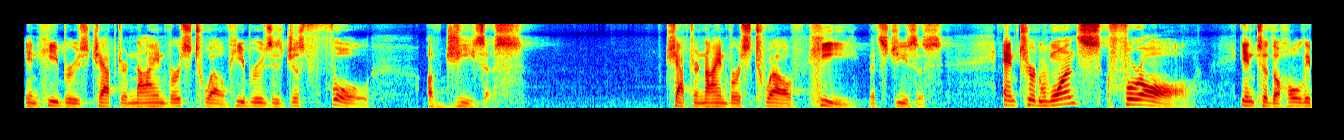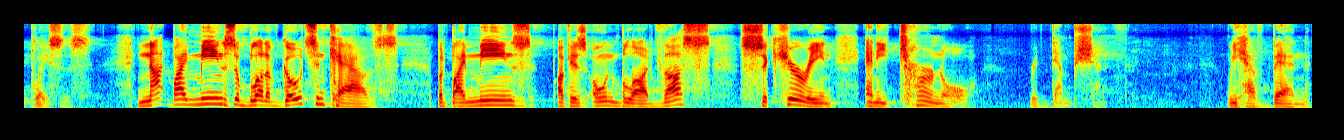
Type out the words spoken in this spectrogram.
in Hebrews chapter 9, verse 12. Hebrews is just full of Jesus. Chapter 9, verse 12. He, that's Jesus, entered once for all into the holy places, not by means of blood of goats and calves but by means of his own blood, thus securing an eternal redemption. We have been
